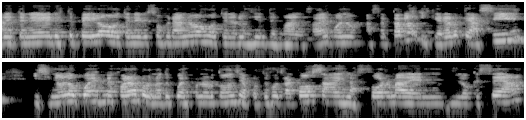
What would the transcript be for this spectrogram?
de tener este pelo o tener esos granos o tener los dientes mal, ¿sabes? Bueno, aceptarlo y quererte así, y si no lo puedes mejorar porque no te puedes poner ortodoncia porque es otra cosa, es la forma de lo que sea,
